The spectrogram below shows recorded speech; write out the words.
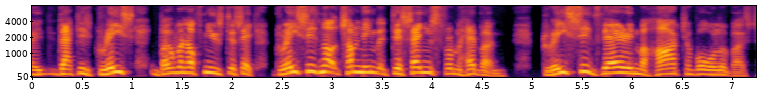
Uh, that is grace. Often used to say, grace is not something that descends from heaven. Grace is there in the heart of all of us.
